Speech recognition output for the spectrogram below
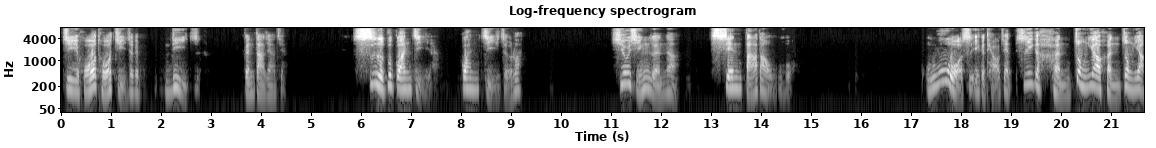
举佛陀举这个例子，跟大家讲：事不关己呀，关己则乱。修行人啊，先达到我。无我是一个条件，是一个很重要、很重要、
